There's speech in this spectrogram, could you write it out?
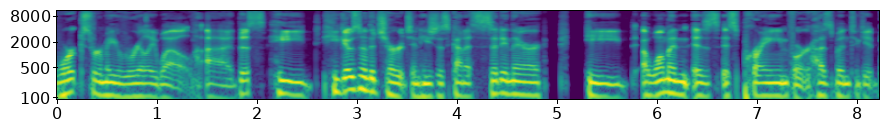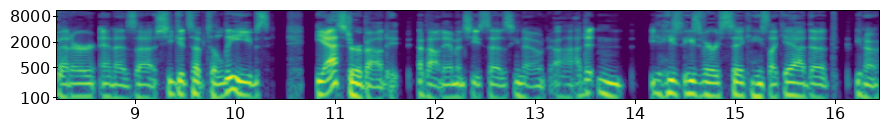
works for me really well. Uh, this he he goes into the church and he's just kind of sitting there. He a woman is is praying for her husband to get better, and as uh, she gets up to leaves, he asked her about it, about him, and she says, you know, uh, I didn't. He's he's very sick, and he's like, yeah, the you know.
